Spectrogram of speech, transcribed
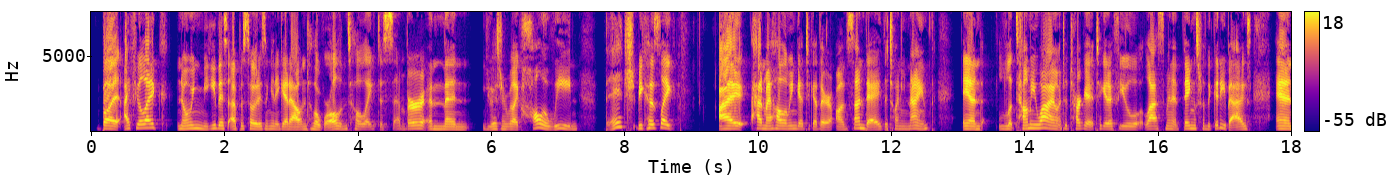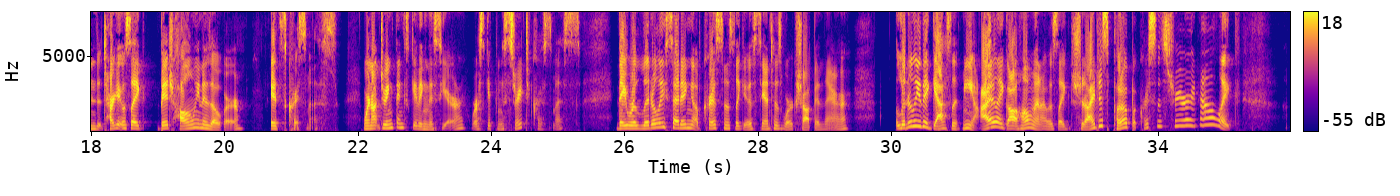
but I feel like knowing me, this episode isn't going to get out into the world until like December. And then you guys are like, Halloween, bitch. Because like I had my Halloween get together on Sunday, the 29th, and l- tell me why I went to Target to get a few last minute things for the goodie bags. And Target was like, bitch, Halloween is over. It's Christmas. We're not doing Thanksgiving this year. We're skipping straight to Christmas. They were literally setting up Christmas like it was Santa's workshop in there. Literally, they gaslit me. I like got home and I was like, should I just put up a Christmas tree right now? Like,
